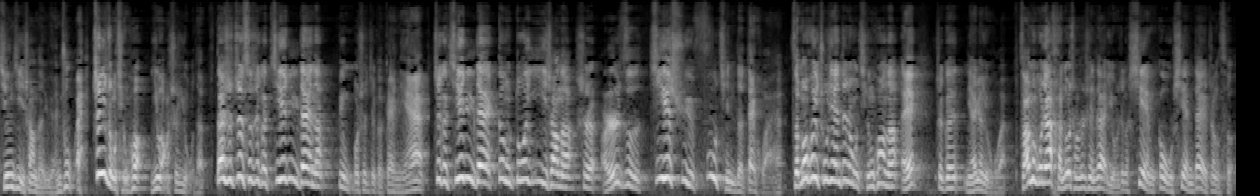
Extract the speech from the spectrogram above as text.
经济上的援助，哎，这种情况以往是有的，但是这次这个接力贷贷呢，并不是这个概念。这个接力贷更多意义上呢是儿子接续父亲的贷款，怎么会出现这种情况呢？哎。这跟年龄有关。咱们国家很多城市现在有这个限购限贷政策，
